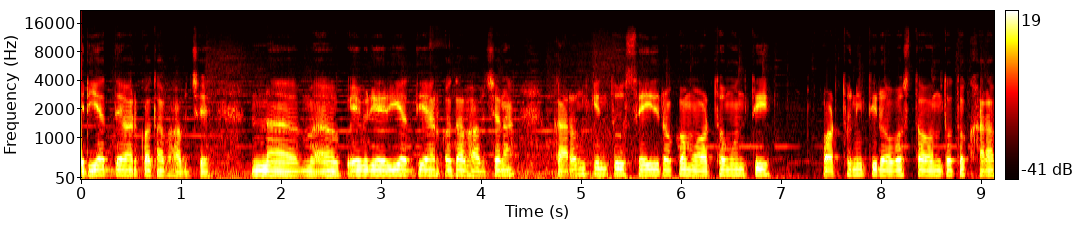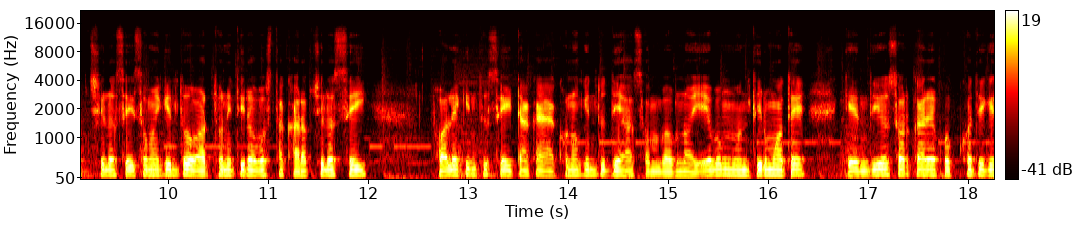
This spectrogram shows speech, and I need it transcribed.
এরিয়ার দেওয়ার কথা ভাবছে। এরিয়ার দেওয়ার কথা ভাবছে না। কারণ কিন্তু সেই রকম অর্থমন্ত্রী, অর্থনীতির অবস্থা অন্তত খারাপ ছিল। সেই সময় কিন্তু অর্থনীতির অবস্থা খারাপ ছিল। সেই ফলে কিন্তু সেই টাকা এখনও কিন্তু দেওয়া সম্ভব নয় এবং মন্ত্রীর মতে, কেন্দ্রীয় সরকারের পক্ষ থেকে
